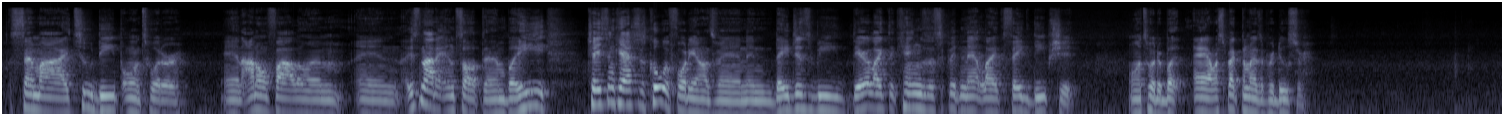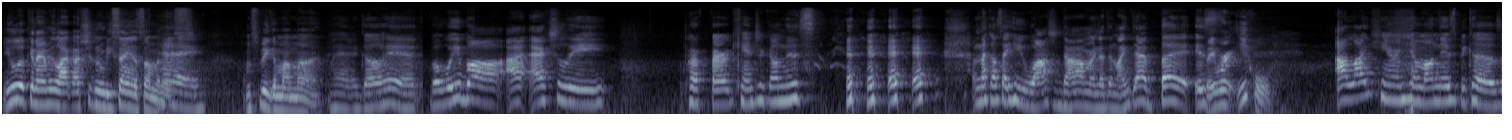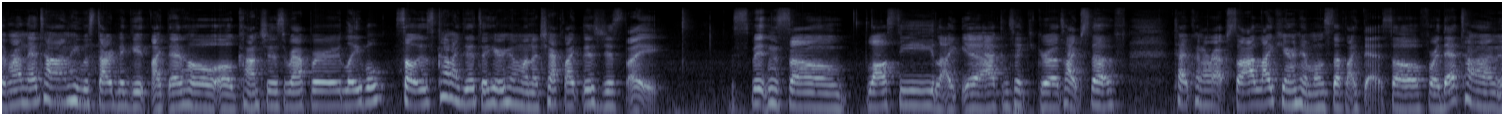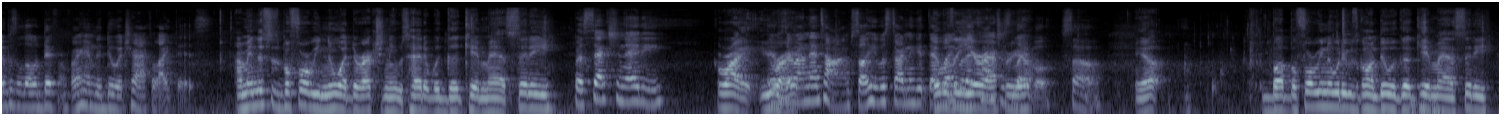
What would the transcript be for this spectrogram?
semi too deep on Twitter, and I don't follow him. And it's not an insult to him, but he Chase N. Cashe is cool with 40 ounce Van, and they just be they're like the kings of spitting that like fake deep shit on Twitter. But hey, I respect him as a producer. You looking at me like I shouldn't be saying some of this. Hey. I'm speaking my mind. Hey, go ahead. But we ball. I actually prefer Kendrick on this. I'm not gonna say he washed Dom or nothing like that, but it's They were equal. I like hearing him on this because around that time he was starting to get like that whole uh, conscious rapper label. So it's kind of good to hear him on a track like this, just like spitting some flossy, like yeah, I can take your girl type stuff, type kind of rap. So I like hearing him on stuff like that. So for that time, it was a little different for him to do a track like this. I mean, this is before we knew what direction he was headed with Good Kid, Mad City. But Section 80, Right, it you're was right. around that time, so he was starting to get that It was a label, that year after, yeah. label. So Yep. But before we knew what he was going to do with Good Kid, Mad City,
